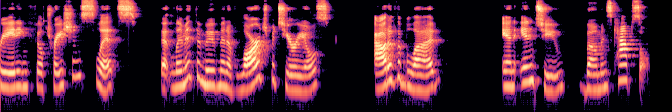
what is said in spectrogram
creating filtration slits that limit the movement of large materials out of the blood and into Bowman's capsule.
